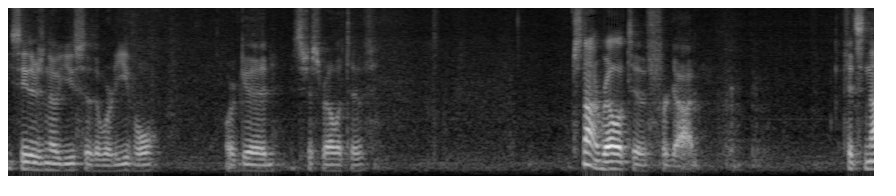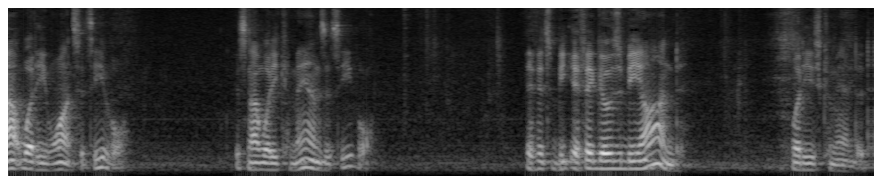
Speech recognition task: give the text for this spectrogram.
You see, there's no use of the word evil or good, it's just relative. It's not relative for God. If it's not what he wants, it's evil. If it's not what he commands, it's evil. If, it's be, if it goes beyond what he's commanded,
